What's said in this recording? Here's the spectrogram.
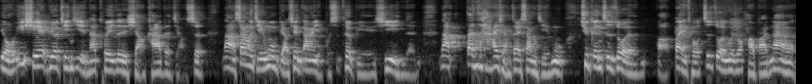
有一些，比如经纪人，他推这个小咖的角色，那上了节目表现当然也不是特别吸引人，那但是他还想再上节目，去跟制作人啊、呃、拜托，制作人会说好吧，那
